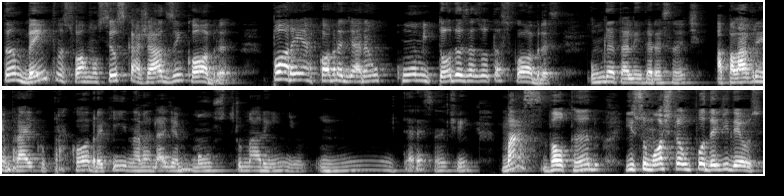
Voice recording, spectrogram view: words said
também transformam seus cajados em cobra. Porém, a cobra de Arão come todas as outras cobras. Um detalhe interessante: a palavra em hebraico para cobra aqui, na verdade, é monstro marinho. Hum, interessante, hein? Mas, voltando, isso mostra o poder de Deus.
